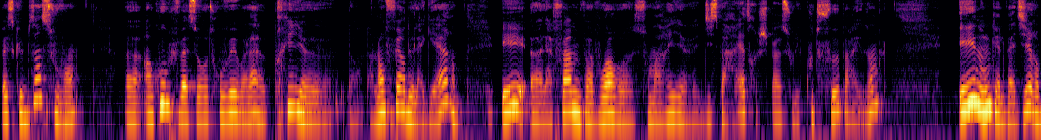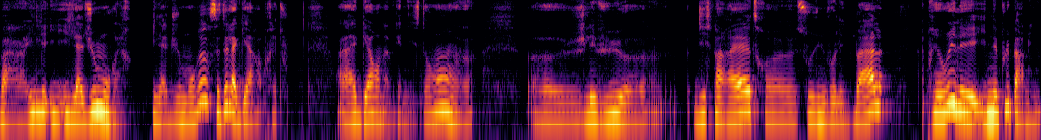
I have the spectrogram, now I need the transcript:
parce que bien souvent, euh, un couple va se retrouver voilà, pris dans, l'enfer de la guerre, et la femme va voir son mari disparaître, je sais pas, sous les coups de feu par exemple, et donc elle va dire bah il, il a dû mourir. Il a dû mourir, c'était la guerre après tout. la guerre en Afghanistan, euh, je l'ai vu euh, disparaître euh, sous une volée de balles. A priori, il n'est plus parmi nous.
